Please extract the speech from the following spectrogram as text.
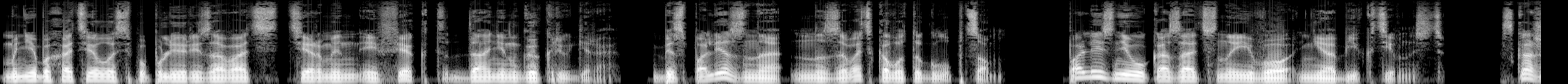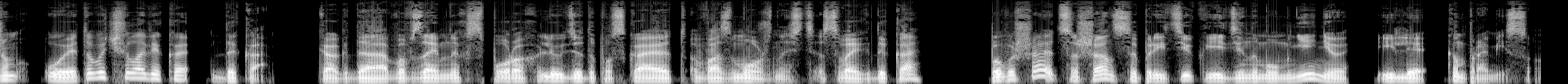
Мне бы хотелось популяризовать термин «эффект Даннинга-Крюгера». Бесполезно называть кого-то глупцом полезнее указать на его необъективность. Скажем, у этого человека ДК. Когда во взаимных спорах люди допускают возможность своих ДК, повышаются шансы прийти к единому мнению или компромиссу.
